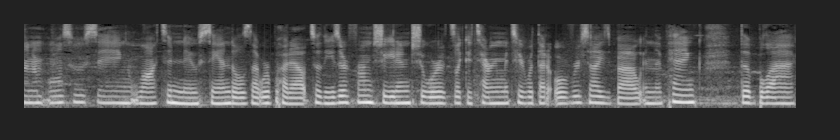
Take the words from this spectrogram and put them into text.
And I'm also seeing lots of new sandals that were put out. So these are from Shade and Shore. It's like a terry material with that oversized bow in the pink, the black.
